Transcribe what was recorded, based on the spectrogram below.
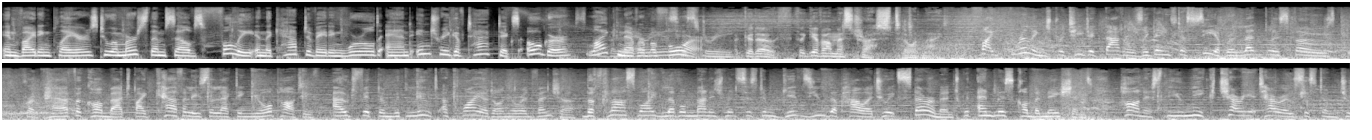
inviting players to immerse themselves fully in the captivating world and intrigue of tactics ogre like never before. History. A good oath. Forgive our mistrust, Lord Knight. Fight thrilling strategic battles against a sea of relentless foes. Prepare for combat by carefully selecting your party. Outfit them with loot acquired on your adventure. The class-wide level management system gives you the power to experiment with endless combinations. Harness the unique Chariot Tarot system to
